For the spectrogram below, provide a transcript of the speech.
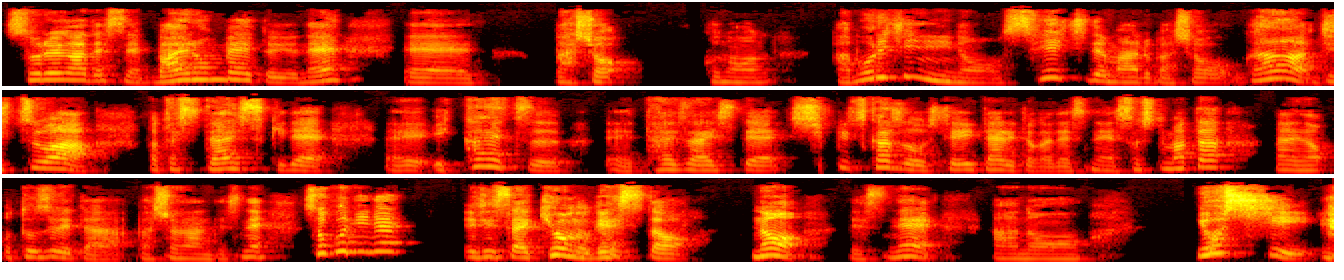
それがですね、バイロンベイというね、えー、場所。このアボリジニの聖地でもある場所が、実は私大好きで、えー、1ヶ月、えー、滞在して執筆活動をしていたりとかですね、そしてまた、あの訪れた場所なんですね。そこにね、実際今日のゲストのですね、あの、ヨッシー、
